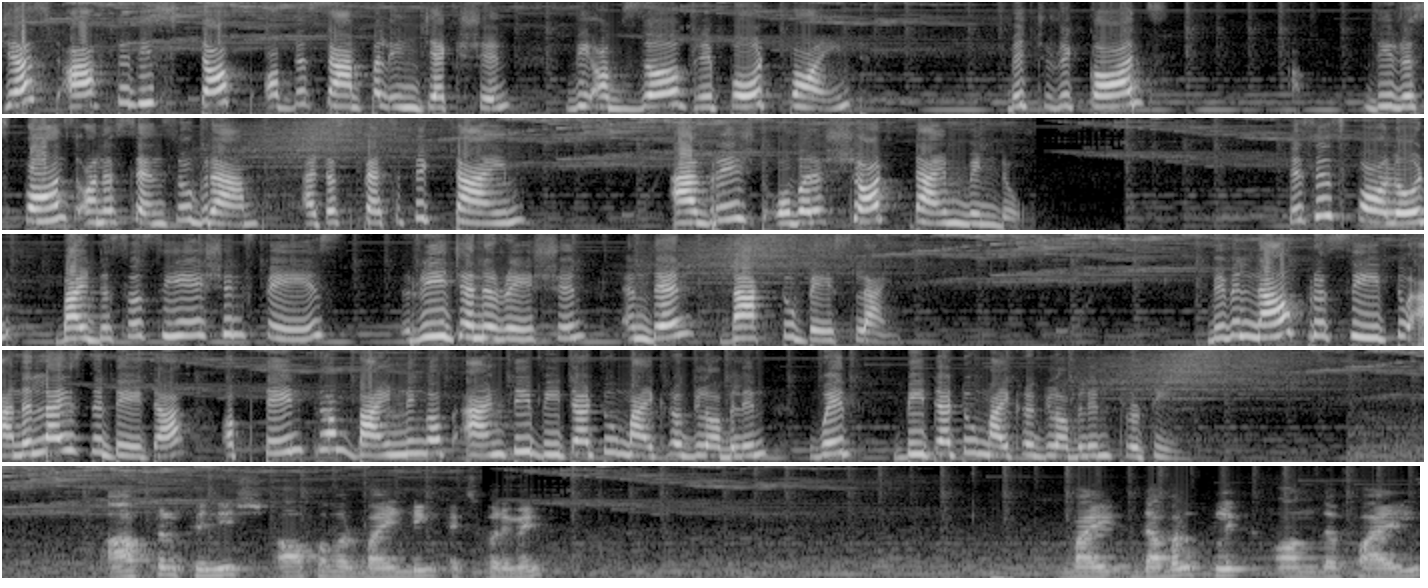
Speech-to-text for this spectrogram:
Just after the stop of the sample injection, we observe report point which records the response on a sensorgram at a specific time averaged over a short time window. This is followed by dissociation phase, regeneration and then back to baseline. We will now proceed to analyze the data obtained from binding of anti-beta 2 microglobulin with beta 2 microglobulin protein. after finish of our binding experiment by double click on the file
